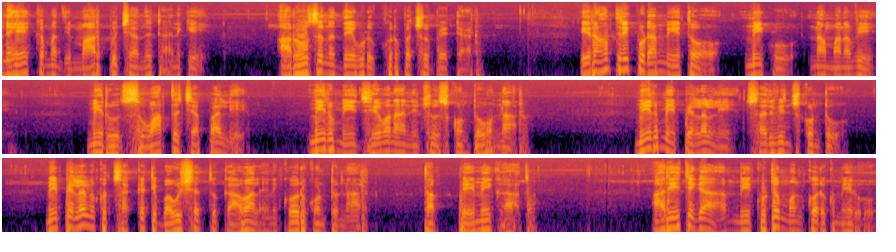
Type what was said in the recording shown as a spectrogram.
అనేక మంది మార్పు చెందటానికి ఆ రోజున దేవుడు కృప చూపెట్టాడు. ఈ రాత్రి కూడా మీతో మీకు నా మనవి మీరు సువార్త చెప్పాలి. మీరు మీ జీవనాన్ని చూసుకుంటూ ఉన్నారు. మీరు మీ పిల్లల్ని చదివించుకుంటూ మీ పిల్లలకు చక్కటి భవిష్యత్తు కావాలని కోరుకుంటున్నారు. తప్పేమీ కాదు. ఆ రీతిగా మీ కుటుంబం కొరకు మీరు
